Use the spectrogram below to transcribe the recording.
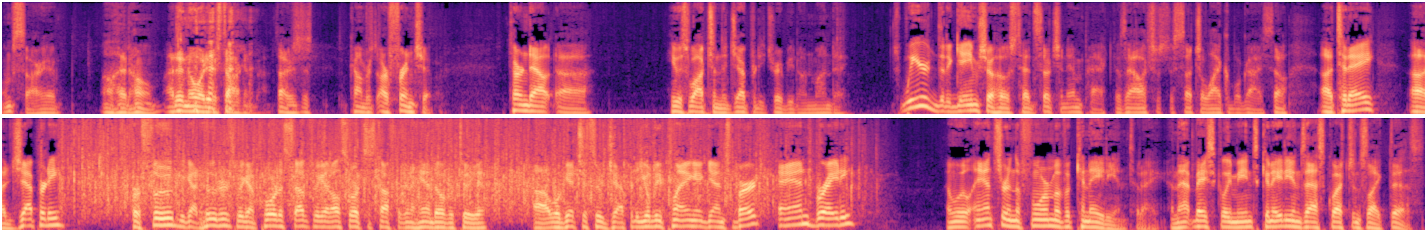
I'm sorry. I'll head home. I didn't know what he was talking about. I thought it was just our friendship. Turned out uh, he was watching the Jeopardy tribute on Monday. It's weird that a game show host had such an impact because Alex was just such a likable guy. So uh, today, uh, Jeopardy for food. We got Hooters, we got Port of Subs, we got all sorts of stuff we're going to hand over to you. Uh, we'll get you through Jeopardy. You'll be playing against Brett and Brady, and we'll answer in the form of a Canadian today. And that basically means Canadians ask questions like this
